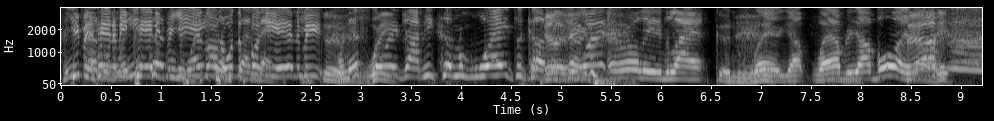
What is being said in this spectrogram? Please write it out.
He He been handing me candy for years. I don't know what the fuck he Sunday. handed me. When this story Wait. dropped, he couldn't wait to come to church early to be like, Couldn't "Where wait. y'all, where happened to y'all boy?"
